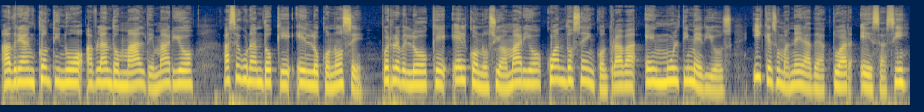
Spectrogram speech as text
Adrián continuó hablando mal de Mario, asegurando que él lo conoce, pues reveló que él conoció a Mario cuando se encontraba en multimedios y que su manera de actuar es así,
